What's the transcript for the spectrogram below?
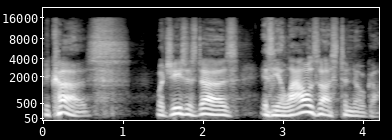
Because what Jesus does is he allows us to know God.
